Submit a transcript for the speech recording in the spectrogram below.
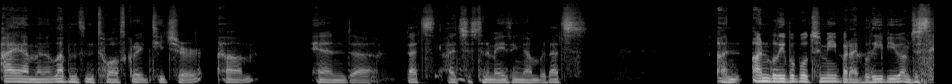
I am an 11th and 12th grade teacher, um, and uh, that's it's just an amazing number. That's un- unbelievable to me, but I believe you. I'm just,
